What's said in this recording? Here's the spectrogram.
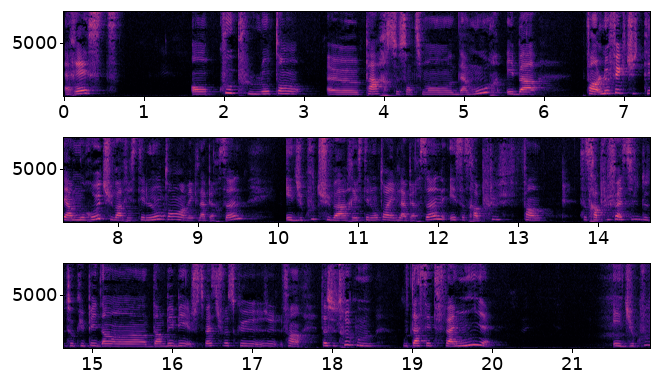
restes en couple longtemps euh, par ce sentiment d'amour, et bah, enfin, le fait que tu t'es amoureux, tu vas rester longtemps avec la personne et du coup tu vas rester longtemps avec la personne et ça sera plus facile de t'occuper d'un bébé je sais pas si tu vois ce que enfin t'as ce truc où où t'as cette famille et du coup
